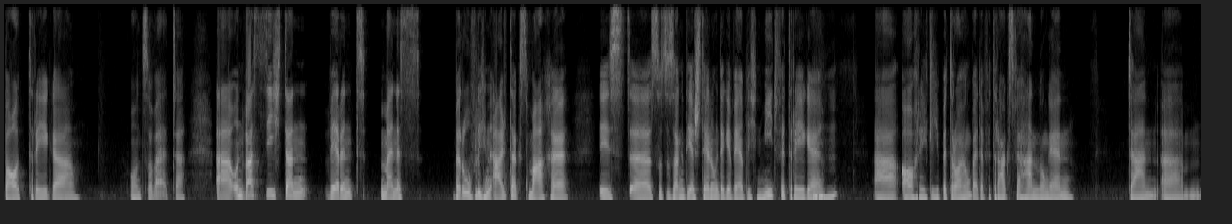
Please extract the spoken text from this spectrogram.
Bauträger und so weiter. Äh, und was ich dann während meines beruflichen Alltags mache, ist äh, sozusagen die Erstellung der gewerblichen Mietverträge, mhm. Äh, auch rechtliche Betreuung bei der Vertragsverhandlungen, dann ähm,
